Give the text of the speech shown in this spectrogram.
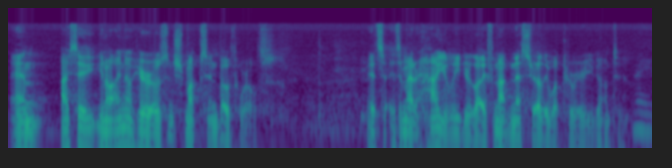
And I say, you know, I know heroes and schmucks in both worlds. It's, it's a matter how you lead your life, not necessarily what career you go into. Right.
